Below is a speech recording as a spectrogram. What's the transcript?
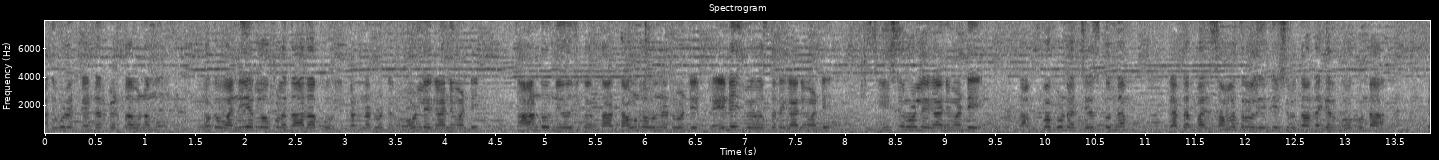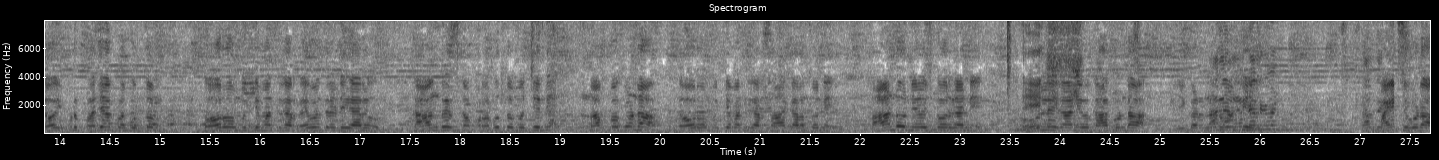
అది కూడా టెండర్ పెడతా ఉన్నాము. ఒక వన్ ఇయర్ లోపల దాదాపు ఇక్కడ ఉన్నటువంటి రోడ్లే కానివ్వండి తాండూరు నియోజకవర్గ టౌన్లో ఉన్నటువంటి డ్రైనేజ్ వ్యవస్థలే కానివ్వండి సీసీ రోడ్లే కానివ్వండి తప్పకుండా చేసుకుందాం. గత పది సంవత్సరాలు ఏం చేసిన దాని దగ్గర పోకుండా ఇప్పుడు ప్రజా ప్రభుత్వం గౌరవ ముఖ్యమంత్రి గారు రేవంత్ రెడ్డి గారు కాంగ్రెస్ ప్రభుత్వం వచ్చింది. తప్పకుండా గౌరవ ముఖ్యమంత్రి గారి సహకారంతో తాండూరు నియోజకవర్గాన్ని రోడ్లే కానీ కాకుండా ఇక్కడ ఉన్నటువంటి మైన్స్ కూడా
